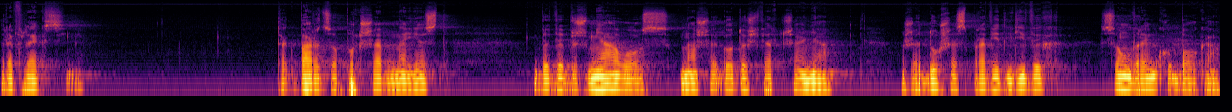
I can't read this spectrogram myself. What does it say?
refleksji. Tak bardzo potrzebne jest, by wybrzmiało z naszego doświadczenia, że dusze sprawiedliwych są w ręku Boga.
